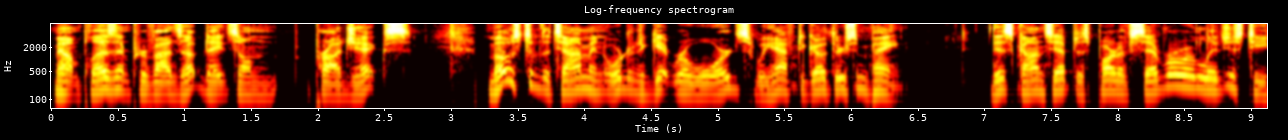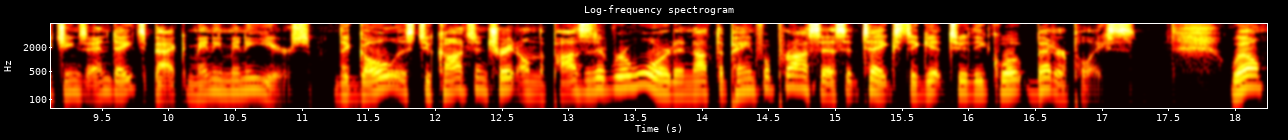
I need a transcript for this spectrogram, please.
Mount Pleasant provides updates on projects. Most of the time, in order to get rewards, we have to go through some pain. This concept is part of several religious teachings and dates back many, many years. The goal is to concentrate on the positive reward and not the painful process it takes to get to the quote better place. Well,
